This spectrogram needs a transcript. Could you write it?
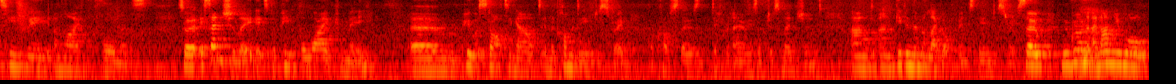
TV and live performance. So essentially, it's for people like me um, who are starting out in the comedy industry across those different areas I've just mentioned and, and giving them a leg up into the industry. So we run an annual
